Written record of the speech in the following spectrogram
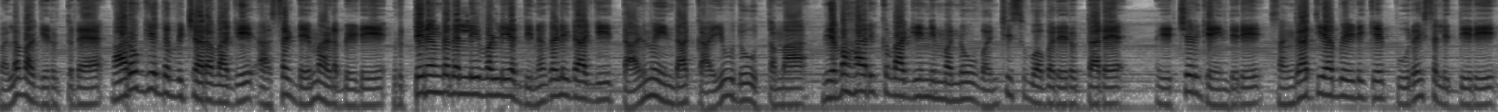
ಬಲವಾಗಿರುತ್ತದೆ. ಆರೋಗ್ಯದ ವಿಚಾರವಾಗಿ ಅಸಡ್ಡೆ ಮಾಡಬೇಡಿ. ವೃತ್ತಿರಂಗದಲ್ಲಿ ಒಳ್ಳೆಯ ದಿನಗಳಿಗಾಗಿ ತಾಳ್ಮೆಯಿಂದ ಕಾಯುವುದು ಉತ್ತಮ. ವ್ಯವಹಾರಿಕವಾಗಿ ನಿಮ್ಮನ್ನು ವಂಚಿಸುವವರಿರುತ್ತಾರೆ. ಎಚ್ಚರಿಕೆಯಿಂದಿರಿ ಸಂಗಾತಿಯ ಬೇಡಿಕೆ ಪೂರೈಸಲಿದ್ದೀರಿ.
